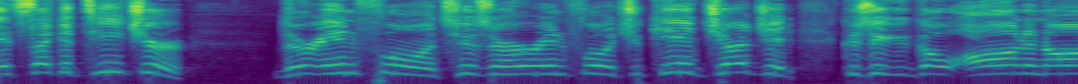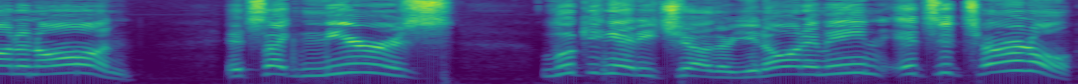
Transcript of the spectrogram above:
it's like a teacher. Their influence, his or her influence, you can't judge it because it could go on and on and on. It's like mirrors looking at each other. You know what I mean? It's eternal.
